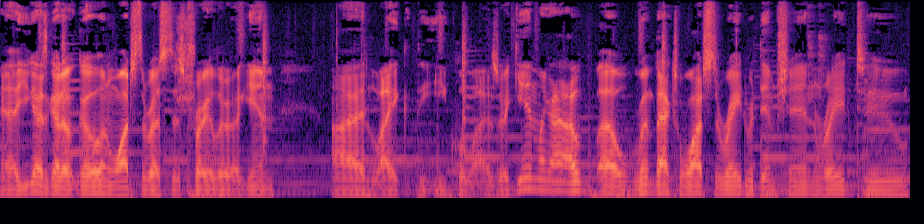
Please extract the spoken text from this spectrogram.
yeah. You guys got to go and watch the rest of this trailer again. I like the Equalizer again. Like I, I, went back to watch the Raid Redemption, Raid Two,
